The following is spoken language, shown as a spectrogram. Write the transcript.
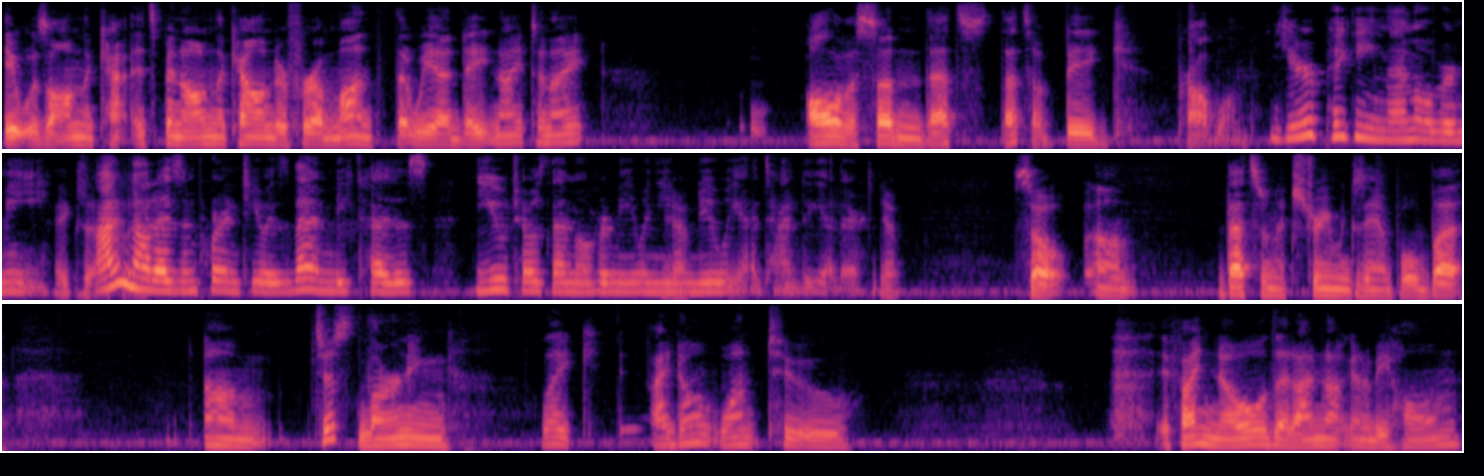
it was on the ca- it's been on the calendar for a month that we had date night tonight. All of a sudden, that's that's a big problem. You're picking them over me. Exactly. I'm not as important to you as them because you chose them over me when you Yep. knew we had time together. Yep. So um, that's an extreme example, but um, just learning, like, I don't want to. if I know that I'm not going to be home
